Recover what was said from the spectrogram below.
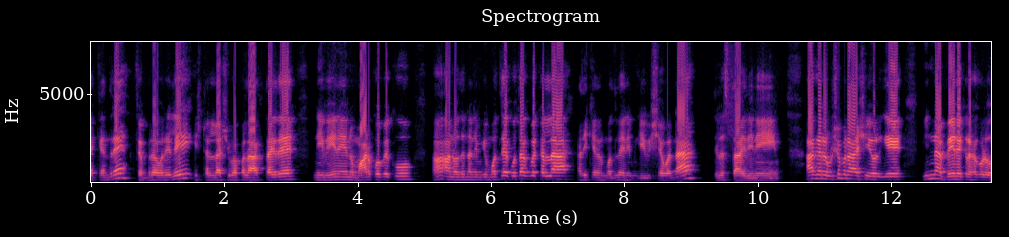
ಯಾಕೆಂದ್ರೆ ಫೆಬ್ರವರಿಲಿ ಇಷ್ಟೆಲ್ಲ ಶುಭ ಫಲ ಆಗ್ತಾ ಇದೆ. ನೀವೇನೇನು ಮಾಡ್ಕೋಬೇಕು ಅನ್ನೋದನ್ನ ನಿಮ್ಗೆ ಮೊದಲೇ ಗೊತ್ತಾಗ್ಬೇಕಲ್ಲ? ಅದಕ್ಕೆ ನಾನು ಮೊದಲೇ ನಿಮ್ಗೆ ಈ ವಿಷಯವನ್ನ ತಿಳಿಸ್ತಾ ಇದ್ದೀನಿ. ಹಾಗಾದ್ರೆ ವೃಷಭ ರಾಶಿಯವರಿಗೆ ಇನ್ನ ಬೇರೆ ಗ್ರಹಗಳು,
